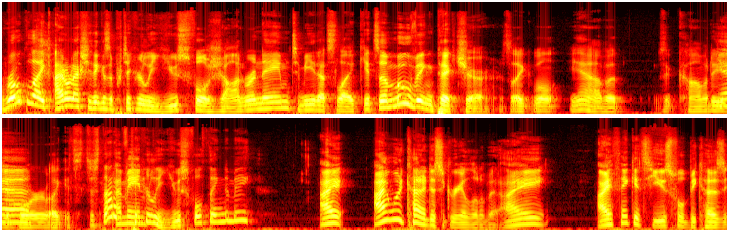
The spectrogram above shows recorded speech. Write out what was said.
Roguelike, I don't actually think is a particularly useful genre name. To me, that's like it's a moving picture. It's like, well, yeah, but is it comedy? Is Yeah. it horror? Like, it's just not a I mean- particularly useful thing to me. I I would kind of disagree a little bit. I I think it's useful because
